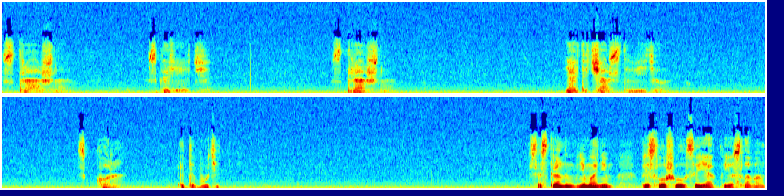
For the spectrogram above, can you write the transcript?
«Страшно сгореть. Страшно. Я это часто видела. Скоро это будет?» Со странным вниманием прислушивался я к ее словам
